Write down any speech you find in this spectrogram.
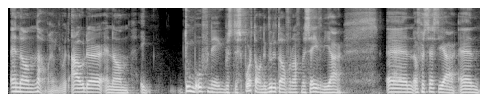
En dan, nou, je wordt ouder. En dan, ik, toen beoefende ik dus de sport al. En ik doe dit al vanaf mijn zevende jaar. En, of mijn zesde jaar. En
